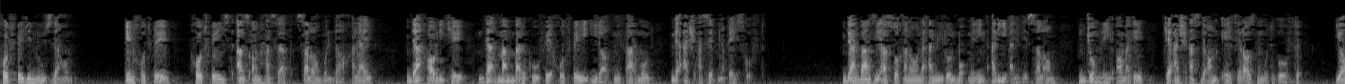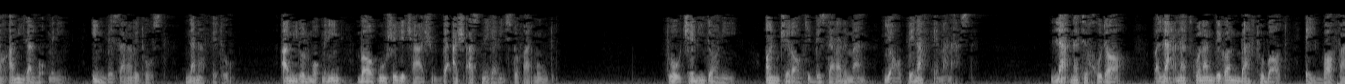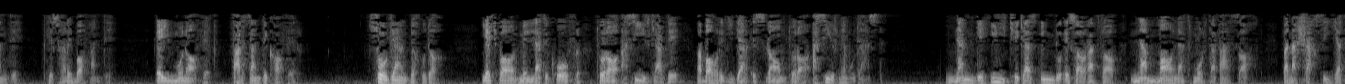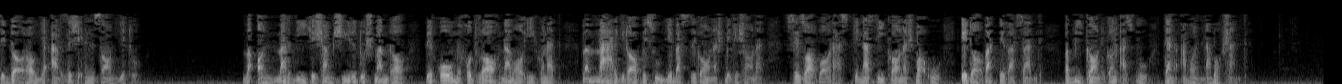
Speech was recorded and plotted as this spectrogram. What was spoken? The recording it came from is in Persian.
خطبه نوزدهم. این خطبه خطبه است از آن حضرت سلام الله علیه در حالی که در منبر کوفه خطبه ایراد میفرمود به اشعث ابن قیس گفت. در بعضی از سخنان امیر المؤمنین علی علیه السلام جمله آمده که اشعث به آن اعتراض نمود و گفت یا امیر المؤمنین این به ضرر توست نه نفع تو. امیر المؤمنین با گوشه چشم به اشعث نگریست و فرمود تو چه میدانی؟ آنچه را که به ضرر من یا به نفع من است. لعنت خدا و لعنت کنندگان بر تو باد ای بافنده پسر بافنده. ای منافق فرزند کافر. سوگند به خدا. یک بار ملت کفر تو را اسیر کرده و بار دیگر اسلام تو را اسیر نموده است. ننگ هیچ یک از این دو اسارت را نه مالت مرتفع ساخت. و نه شخصیت دارای ارزش انسانی تو. و آن مردی که شمشیر دشمن را به قوم خود راه نمایی کند و مرگ را به سوی بستگانش بکشاند سزاوار است که نزدیکانش با او ادابت بورزند و بیگانگان از او در امان نباشند.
